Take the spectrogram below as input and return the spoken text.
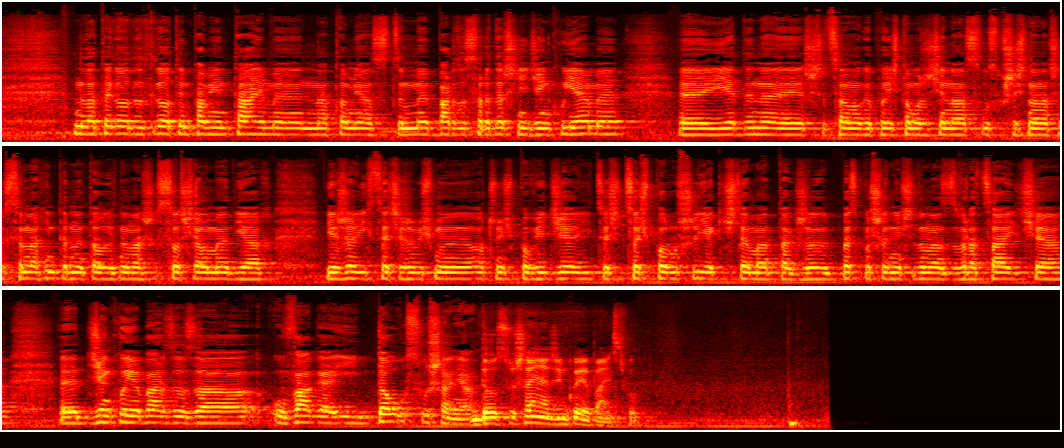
Dlatego, dlatego o tym pamiętajmy. Natomiast my bardzo serdecznie dziękujemy. E, Jedyne jeszcze co mogę powiedzieć, to możecie nas usłyszeć na naszych stronach internetowych, na naszych social mediach. Jeżeli chcecie, żebyśmy o czymś powiedzieli, coś, coś poruszyli, jakiś temat, także bezpośrednio się do nas zwracajcie. E, Dziękuję bardzo za uwagę i do usłyszenia. Do usłyszenia, dziękuję Państwu.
